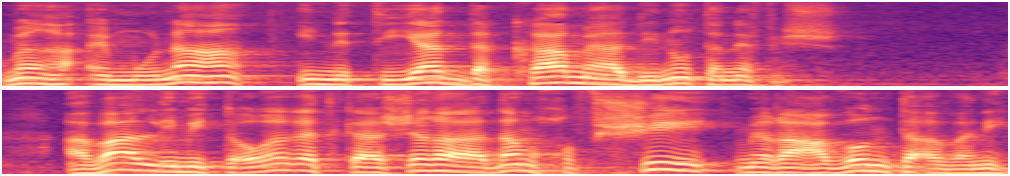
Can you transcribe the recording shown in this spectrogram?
אומר, האמונה היא נטייה דקה מעדינות הנפש. אבל היא מתעוררת כאשר האדם חופשי מרעבון תאווני.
